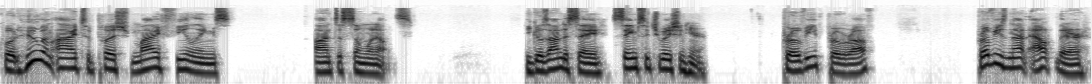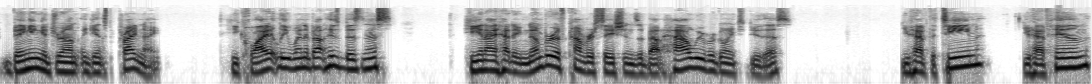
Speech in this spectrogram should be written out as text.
quote, who am I to push my feelings onto someone else? He goes on to say, same situation here. Provy, Provorov, Provy's not out there banging a drum against Pride Night. He quietly went about his business. He and I had a number of conversations about how we were going to do this. You have the team, you have him,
